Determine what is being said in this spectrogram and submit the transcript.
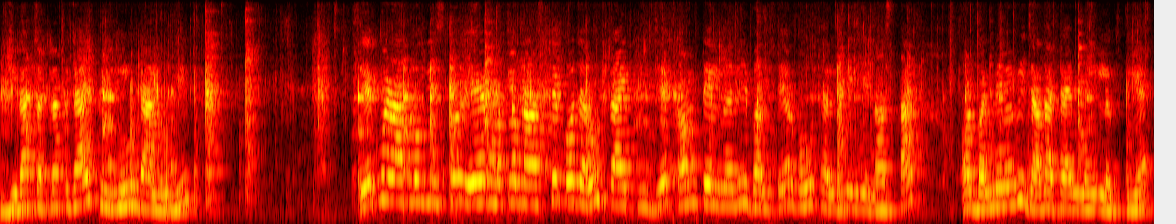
जीरा चटक जाए, फिर हींग डालूँगी। एक बार आप लोग इसको एक मतलब नाश्ते को ज़रूर ट्राई कीजिए। कम तेल में भी बनते हैं और बहुत हेल्दी है ये नाश्ता। और बनने में भी ज़्यादा टाइम नहीं लगती है।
